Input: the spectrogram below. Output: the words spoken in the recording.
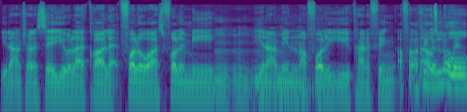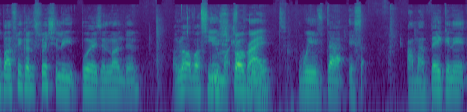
You know what I'm trying to say? You were like, oh, like follow us, follow me. you know what I mean? And I'll follow you, kind of thing. I I that think was a lot, cool. of, but I think especially boys in London, a lot of us Too do struggle pride. with that. It's am I begging it,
